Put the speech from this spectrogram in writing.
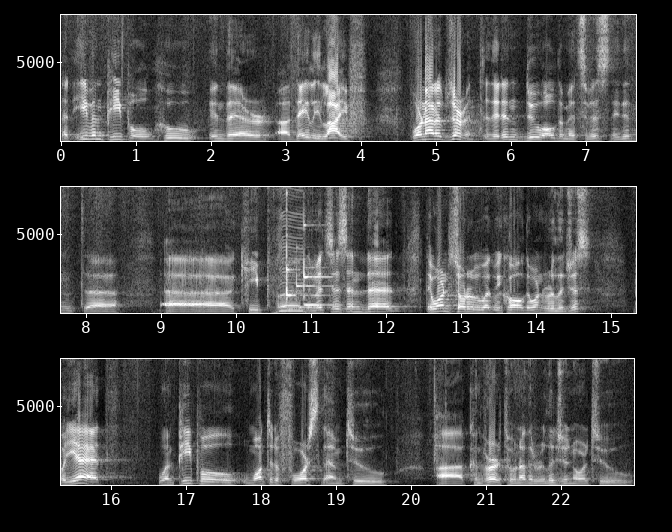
that even people who, in their uh, daily life, were not observant, they didn't do all the mitzvahs, they didn't uh, uh keep uh, the mitzvahs, and uh, they weren't sort of what we call, they weren't religious. But yet, when people wanted to force them to uh, convert to another religion or to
